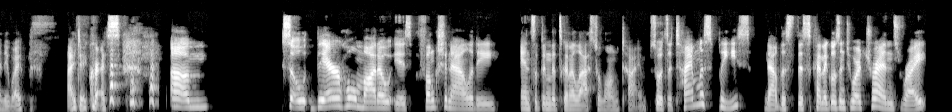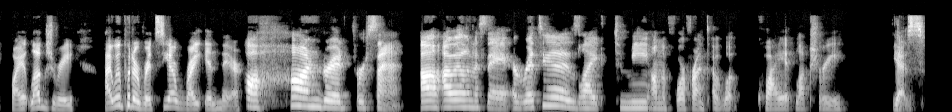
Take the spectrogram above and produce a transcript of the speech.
Anyway, I digress. um, so their whole motto is functionality, and something that's going to last a long time. So it's a timeless piece. Now this this kind of goes into our trends, right? Quiet luxury. I would put Aritzia right in there. A hundred percent. Uh, I was gonna say Aritzia is like to me on the forefront of what quiet luxury. Yes, is.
